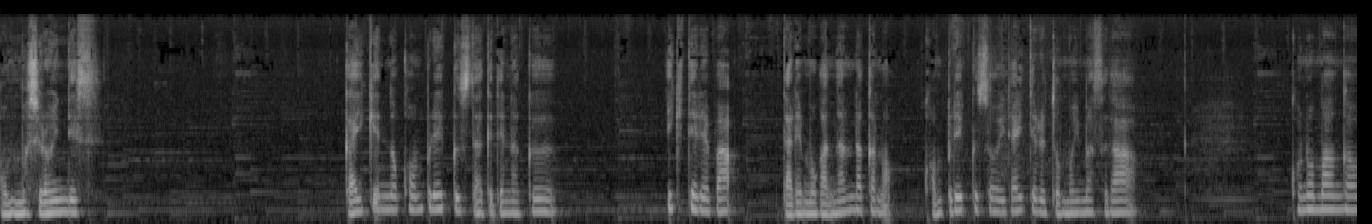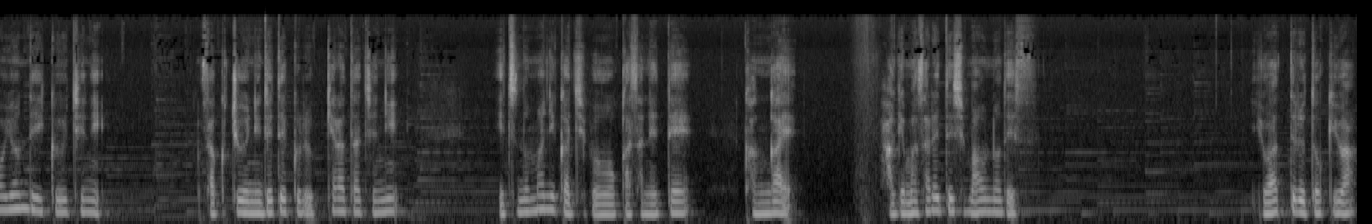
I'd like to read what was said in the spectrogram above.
面白いんです。外見のコンプレックスだけでなく生きてれば誰もが何らかのコンプレックスを抱いてると思いますがこの漫画を読んでいくうちに作中に出てくるキャラたちにいつの間にか自分を重ねて考え励まされてしまうのです。弱ってる時は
